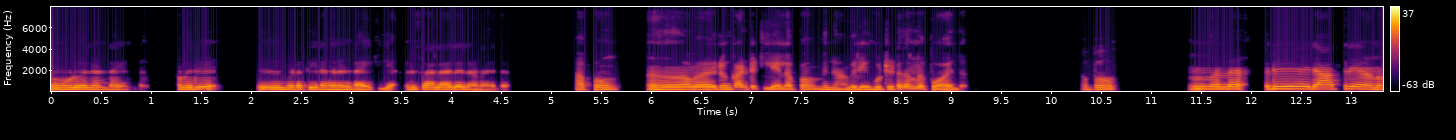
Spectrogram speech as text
മോളും എല്ലാം ഉണ്ടായിട്ടുണ്ട്. അവർ ഇവിടെ തീരെ അങ്ങനെ ഉണ്ടായിട്ടില്ല. ഒരു സ്ഥലമല്ലാണ് അത് അപ്പം അവരും കണ്ടിട്ടില്ലല്ലോ. അപ്പം പിന്നെ അവരെയും കൂട്ടിയിട്ട് നമ്മൾ പോയത്. അപ്പം ഉം, നല്ല ഒരു രാത്രിയാണ്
